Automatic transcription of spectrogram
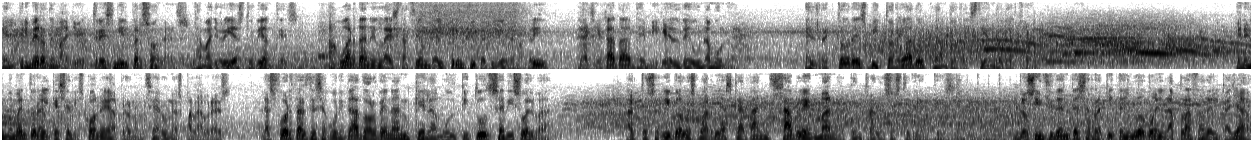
El primero de mayo, 3.000 personas, la mayoría estudiantes, aguardan en la estación del Príncipe Pío de Madrid la llegada de Miguel de Unamuno. El rector es vitoreado cuando desciende del tren. En el momento en el que se dispone a pronunciar unas palabras, las fuerzas de seguridad ordenan que la multitud se disuelva. Acto seguido, los guardias cargan sable en mano contra los estudiantes. Los incidentes se repiten luego en la Plaza del Callao,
